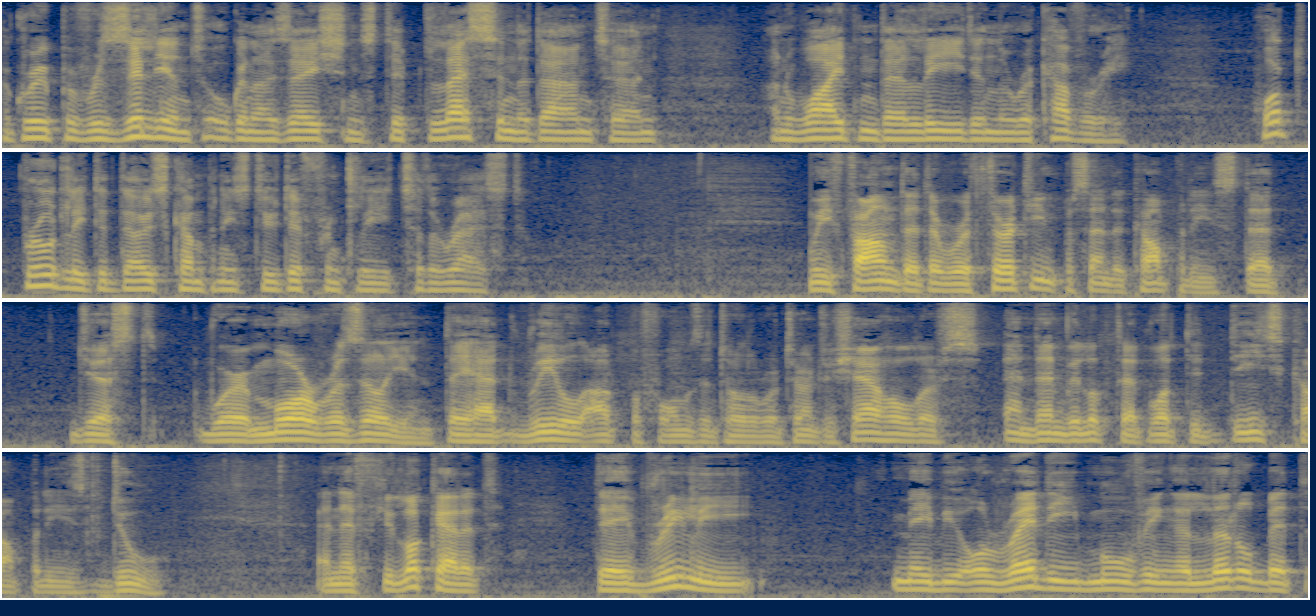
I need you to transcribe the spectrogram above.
a group of resilient organizations dipped less in the downturn and widened their lead in the recovery. What broadly did those companies do differently to the rest? We found that there were 13% of companies that just were more resilient. They had real outperformance in total return to shareholders. And then we looked at what did these companies do. And if you look at it, they really maybe already moving a little bit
